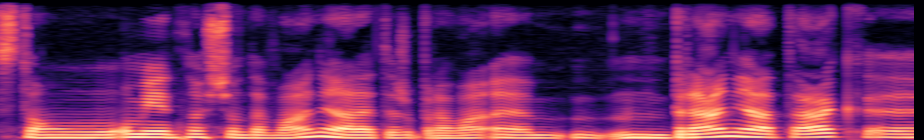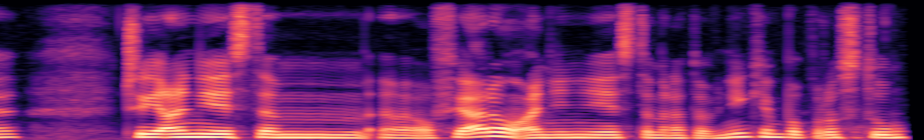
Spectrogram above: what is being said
z tą umiejętnością dawania, ale też brawa, e, brania, tak? E, czyli ani nie jestem e, ofiarą, ani nie jestem ratownikiem, po prostu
